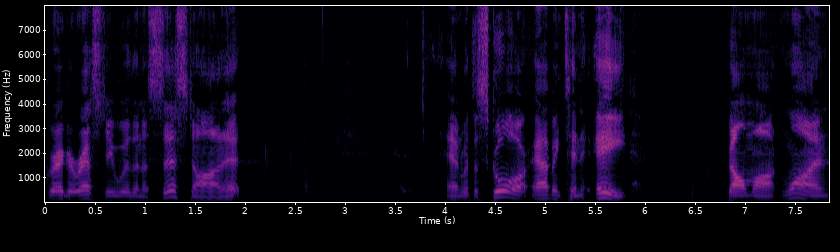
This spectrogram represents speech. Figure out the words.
Greg Aresti with an assist on it. And with the score, Abington 8, Belmont 1,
